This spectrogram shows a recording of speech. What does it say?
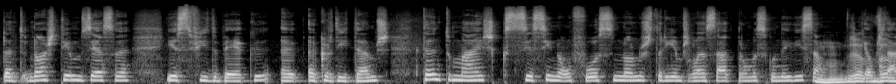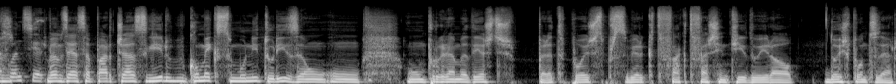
Portanto, nós temos essa, esse feedback, uh, acreditamos, tanto mais que se assim não fosse, não nos teríamos lançado para uma segunda edição, uhum. já, que é o que vamos, está a acontecer. Vamos a essa parte já a seguir. Como é que se monitoriza um, um, um programa destes para depois se perceber que de facto faz sentido ir ao 2.0?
